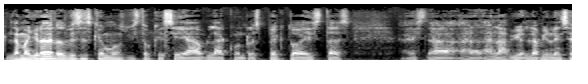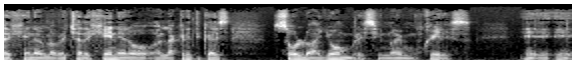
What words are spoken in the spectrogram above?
la mayoría de las veces que hemos visto que se habla con respecto a estas, a, esta, a, a la, la, violencia de género, la brecha de género, la crítica es solo hay hombres y no hay mujeres. Eh, eh,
